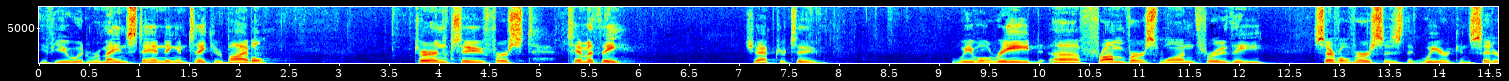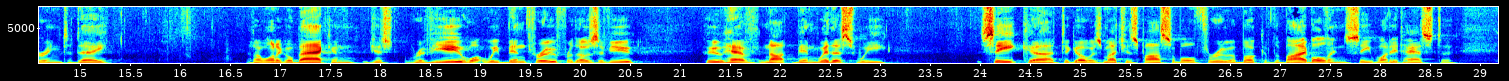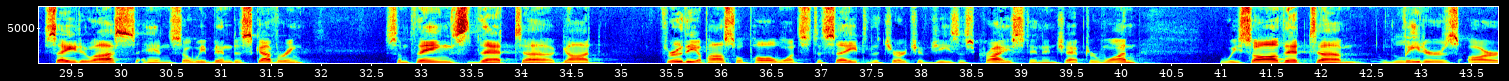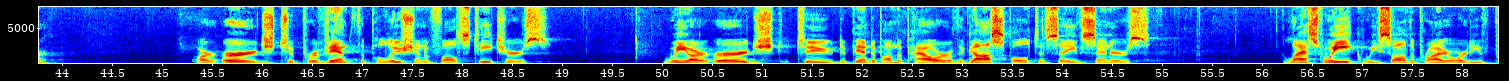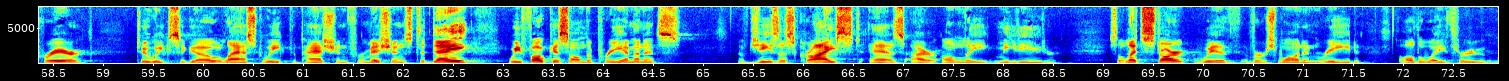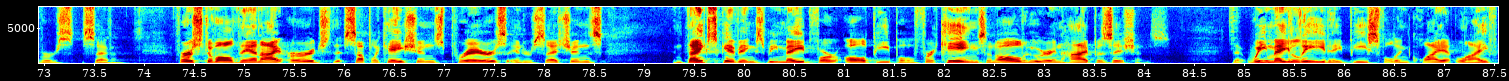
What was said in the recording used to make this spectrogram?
If you would remain standing and take your Bible, turn to 1 Timothy chapter 2. We will read uh, from verse 1 through the several verses that we are considering today. But I want to go back and just review what we've been through for those of you who have not been with us. We seek uh, to go as much as possible through a book of the Bible and see what it has to say to us. And so we've been discovering some things that uh, God, through the Apostle Paul, wants to say to the church of Jesus Christ. And in chapter 1, we saw that um, leaders are, are urged to prevent the pollution of false teachers. We are urged to depend upon the power of the gospel to save sinners. Last week, we saw the priority of prayer two weeks ago, last week, the passion for missions. Today, we focus on the preeminence of Jesus Christ as our only mediator. So let's start with verse 1 and read all the way through verse 7. First of all, then, I urge that supplications, prayers, intercessions, and thanksgivings be made for all people, for kings and all who are in high positions, that we may lead a peaceful and quiet life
